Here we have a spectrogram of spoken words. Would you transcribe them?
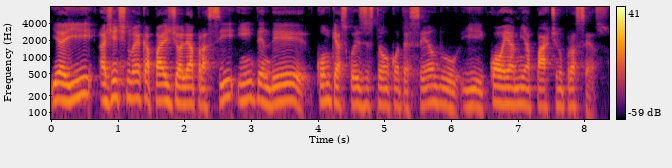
E aí a gente não é capaz de olhar para si e entender como que as coisas estão acontecendo e qual é a minha parte no processo.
